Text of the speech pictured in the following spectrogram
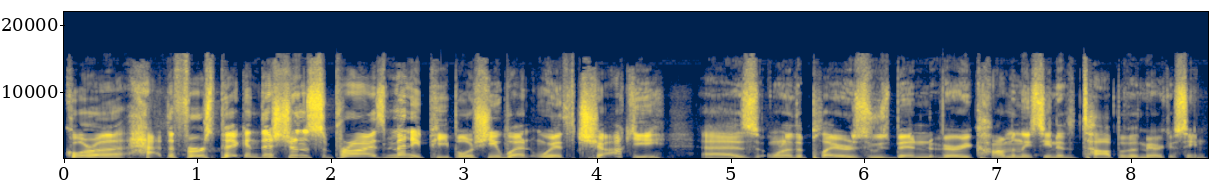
Cora had the first pick, and this shouldn't surprise many people. She went with Chalky as one of the players who's been very commonly seen at the top of America's scene.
